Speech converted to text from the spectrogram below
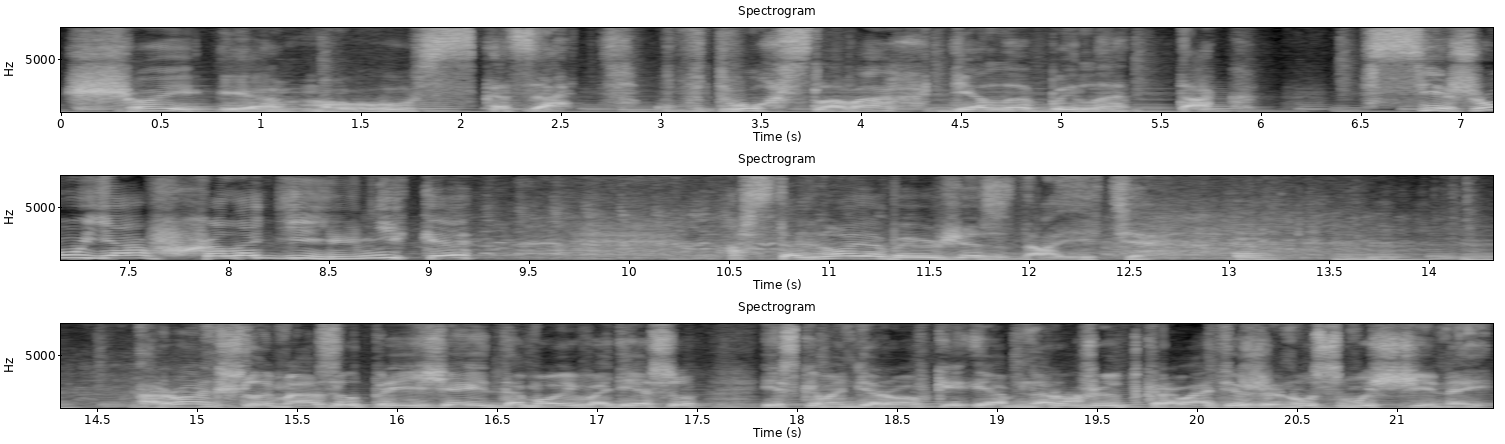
Что я могу сказать? В двух словах дело было так. Сижу я в холодильнике. Остальное вы уже знаете. Арон Шлемазл приезжает домой в Одессу из командировки и обнаруживает в кровати жену с мужчиной.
